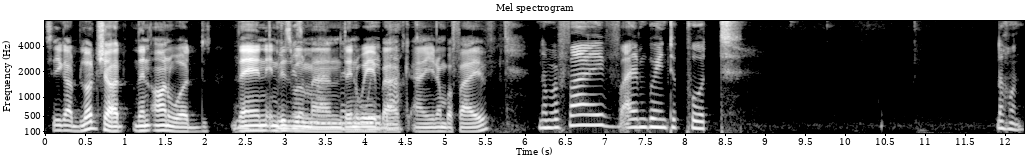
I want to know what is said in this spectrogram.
So you got Bloodshot, then Onward, then Invisible, Invisible Man, Man, then, then the Way Way back. Back. and your number five. Number five, I'm going to put the hunt.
